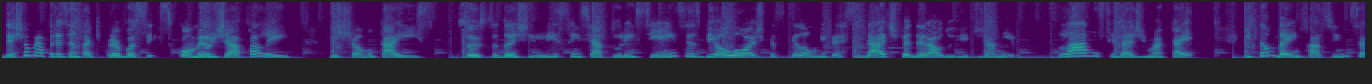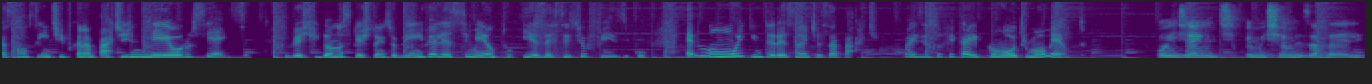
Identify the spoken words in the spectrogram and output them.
deixa eu me apresentar aqui para vocês. Como eu já falei, me chamo Thaís, sou estudante de licenciatura em Ciências Biológicas pela Universidade Federal do Rio de Janeiro, lá na cidade de Macaé. E também faço iniciação científica na parte de neurociência, investigando as questões sobre envelhecimento e exercício físico. É muito interessante essa parte, mas isso fica aí para um outro momento. Oi, gente, eu me chamo Isabelle,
